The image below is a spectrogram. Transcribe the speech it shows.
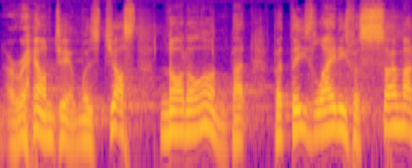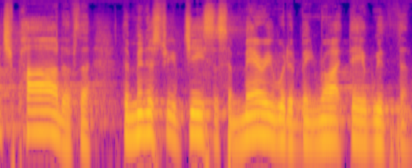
around him was just not on. But, but these ladies were so much part of the, the ministry of Jesus, and Mary would have been right there with them.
